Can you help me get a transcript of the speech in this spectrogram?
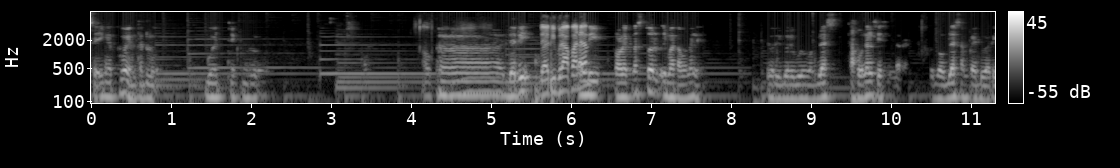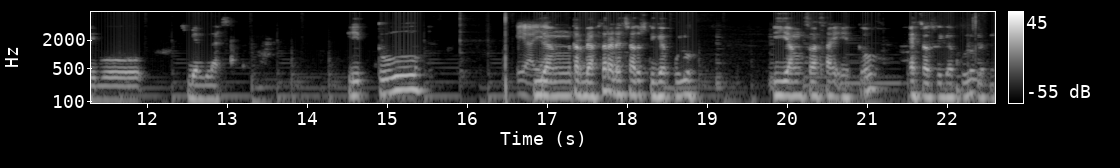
seingat gue ntar dulu. Gue cek dulu. Oke. Eh, jadi Dari berapa dan? di prolegnas tuh lima tahunan ya? dari 2015 tahunan sih sebenarnya. 2015 sampai 2019 itu Iya, iya. yang terdaftar ada 130 yang selesai itu eh 130 berarti.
